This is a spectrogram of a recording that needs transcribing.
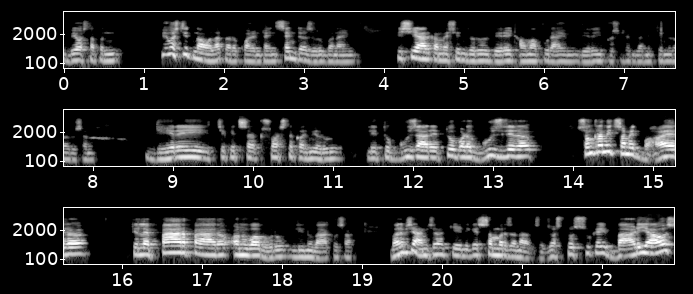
व्यवस्थापन व्यवस्थित नहोला तर क्वारेन्टाइन सेन्टर्सहरू बनायौँ पिसिआरका मेसिन्सहरू धेरै ठाउँमा पुऱ्यायौँ धेरै प्रोसेसन गर्ने केन्द्रहरू छन् धेरै चिकित्सक स्वास्थ्य कर्मीहरूले त्यो गुजारे त्योबाट गुज्रेर सङ्क्रमित समेत भएर त्यसलाई पार पाएर अनुभवहरू लिनुभएको छ। भनेपछि हामीसँग केही न केही संरचनाहरू छ जस्तो सुकै बाढी आओस्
